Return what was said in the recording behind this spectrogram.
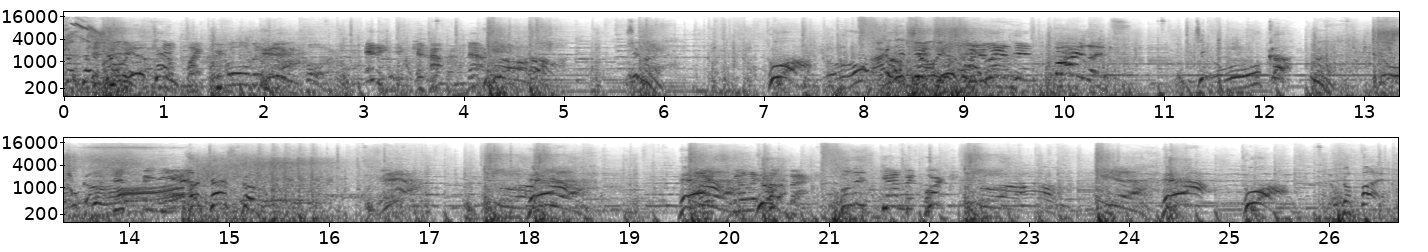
is it, Shoryuken! the fight we've all been waiting for. Anything can happen now. I did This is Shoryuken! going to end in violence! Yoga! Could this be the end? Fantastic! I smell a comeback. Will this gambit work? Yoga fire!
